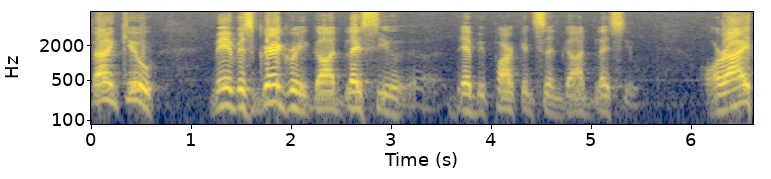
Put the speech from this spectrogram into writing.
Thank you. Mavis Gregory, God bless you. Debbie Parkinson, God bless you. All right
